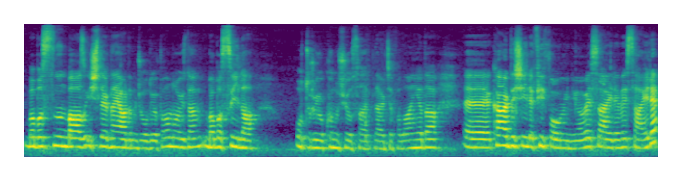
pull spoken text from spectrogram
babasının bazı işlerine yardımcı oluyor falan. O yüzden babasıyla oturuyor konuşuyor saatlerce falan ya da e, kardeşiyle FIFA oynuyor vesaire vesaire.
